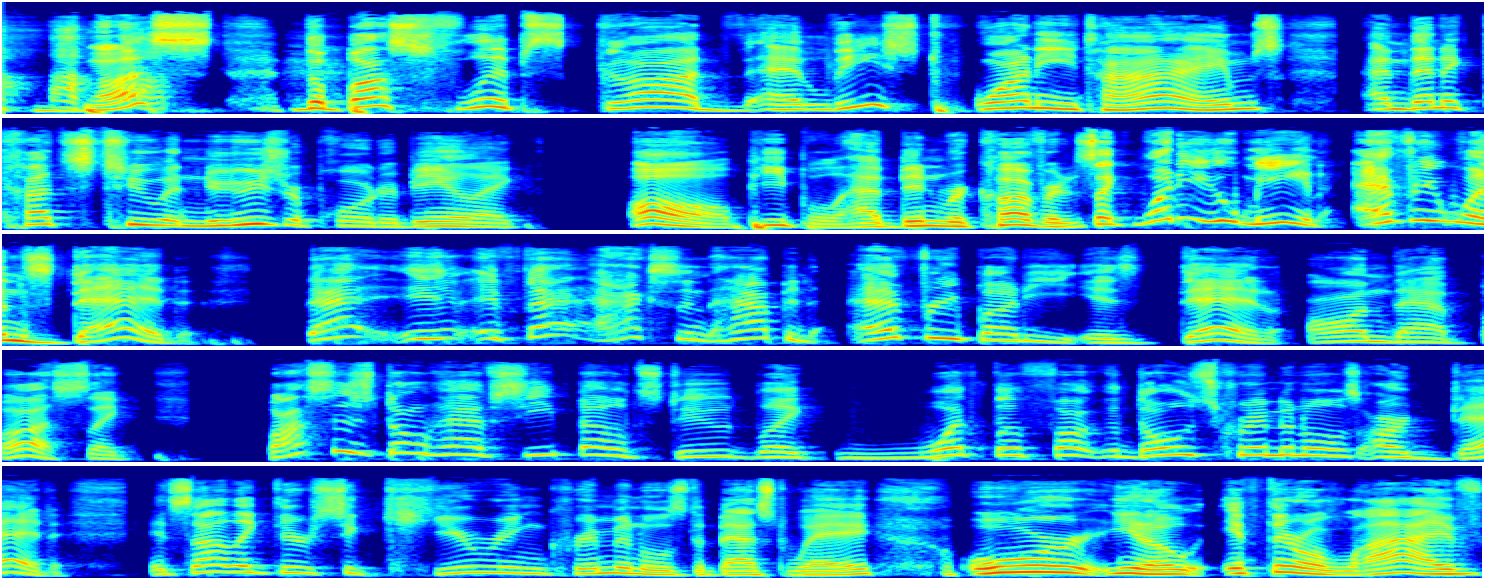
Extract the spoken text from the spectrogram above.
bus, the bus flips, God, at least 20 times. And then it cuts to a news reporter being like, all people have been recovered. It's like, what do you mean? Everyone's dead. That if that accident happened, everybody is dead on that bus. Like buses don't have seatbelts, dude. Like, what the fuck? Those criminals are dead. It's not like they're securing criminals the best way, or you know, if they're alive,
